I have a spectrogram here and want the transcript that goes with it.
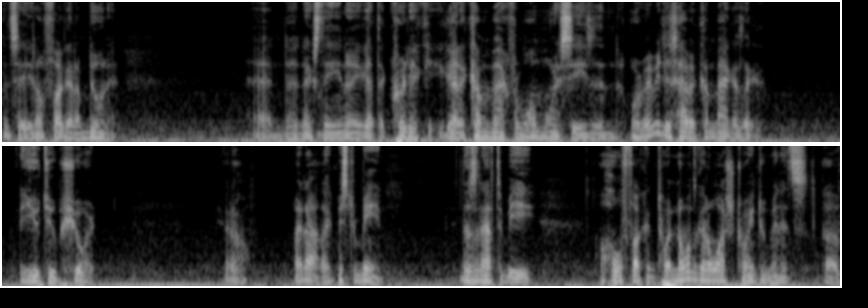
and say, you know, fuck it, I'm doing it. And uh, next thing you know, you got the critic. You got it coming back for one more season, or maybe just have it come back as like a YouTube short. You know, why not? Like Mr. Bean. It doesn't have to be a whole fucking 20. No one's going to watch 22 minutes of,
